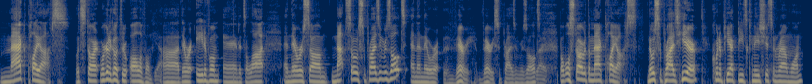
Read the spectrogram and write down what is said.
MAC playoffs. Let's start. We're going to go through all of them. Yeah. Uh, there were eight of them, and it's a lot. And there were some not so surprising results, and then there were very, very surprising results. Right. But we'll start with the MAC playoffs. No surprise here. Quinnipiac beats Canisius in round one.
